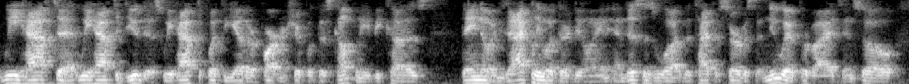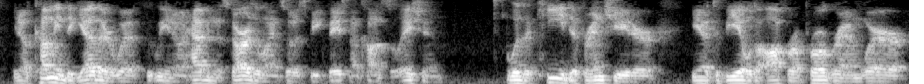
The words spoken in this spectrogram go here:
we have to we have to do this. We have to put together a partnership with this company because they know exactly what they're doing, and this is what the type of service that Nuwave provides. And so, you know, coming together with you know having the stars align, so to speak, based on constellation, was a key differentiator, you know, to be able to offer a program where,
